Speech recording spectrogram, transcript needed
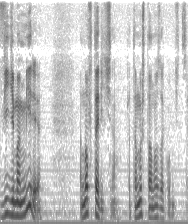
в видимом мире, оно вторично, потому что оно закончится.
